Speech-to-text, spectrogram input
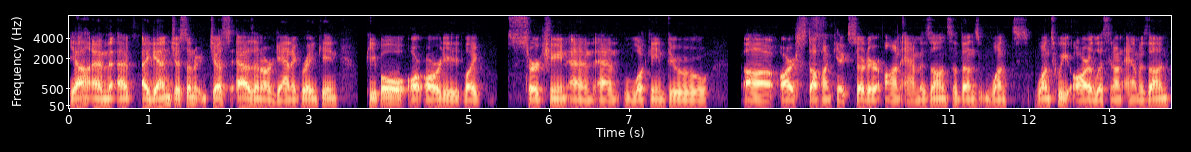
yeah and uh, again just an, just as an organic ranking people are already like searching and and looking through uh, our stuff on Kickstarter on Amazon. So then once once we are listed on Amazon,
